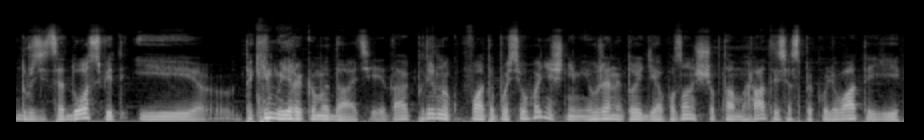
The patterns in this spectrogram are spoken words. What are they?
друзі, це досвід і такі мої рекомендації. Так? Потрібно купувати по сьогоднішнім і вже не той діапазон, щоб там гратися, спекулювати і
